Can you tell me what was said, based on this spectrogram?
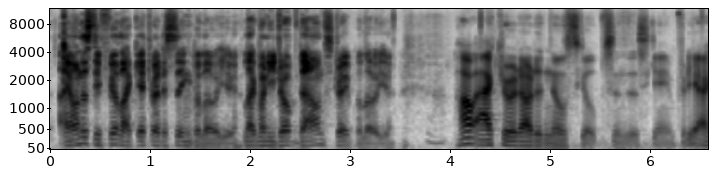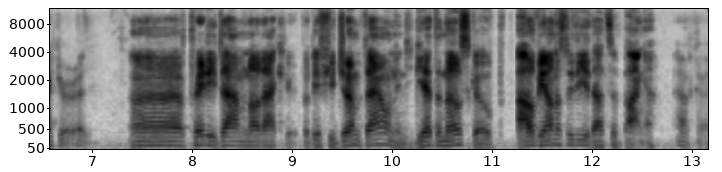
I honestly feel like get ready to sing below you. Like when you drop down, straight below you. How accurate are the no scopes in this game? Pretty accurate. Uh, pretty damn not accurate. But if you jump down and you get the no scope, I'll be honest with you, that's a banger. Okay.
